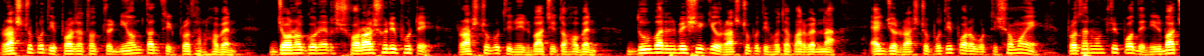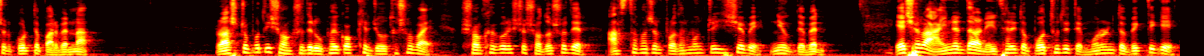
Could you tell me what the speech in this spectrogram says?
রাষ্ট্রপতি প্রজাতন্ত্রের নিয়মতান্ত্রিক প্রধান হবেন। জনগণের সরাসরি ভোটে রাষ্ট্রপতি নির্বাচিত হবেন। দুবারের বেশি কেউ রাষ্ট্রপতি হতে পারবেন না। একজন রাষ্ট্রপতি পরবর্তী সময়ে প্রধানমন্ত্রী পদে নির্বাচন করতে পারবেন না। রাষ্ট্রপতি সংসদের উভয় কক্ষের যৌথ সভায় সংখ্যাগরিষ্ঠ সদস্যদের আস্থাভাজন প্রধানমন্ত্রী হিসেবে নিয়োগ দেবেন। এছাড়া আইনের দ্বারা নির্ধারিত পদ্ধতিতে মনোনীত ব্যক্তিকে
